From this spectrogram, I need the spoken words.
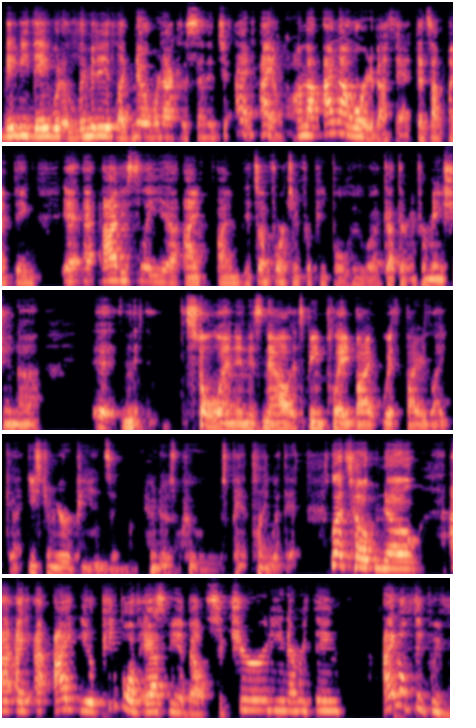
maybe they would have limited like no we're not going to send it to I, I don't know. I'm not i'm not worried about that. That's not my thing. It, obviously uh, I, i'm it's unfortunate for people who uh, got their information uh, uh stolen and is now it's being played by with by like uh, eastern europeans and who knows who's playing with it. Let's hope no. I, I i you know people have asked me about security and everything. I don't think we've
